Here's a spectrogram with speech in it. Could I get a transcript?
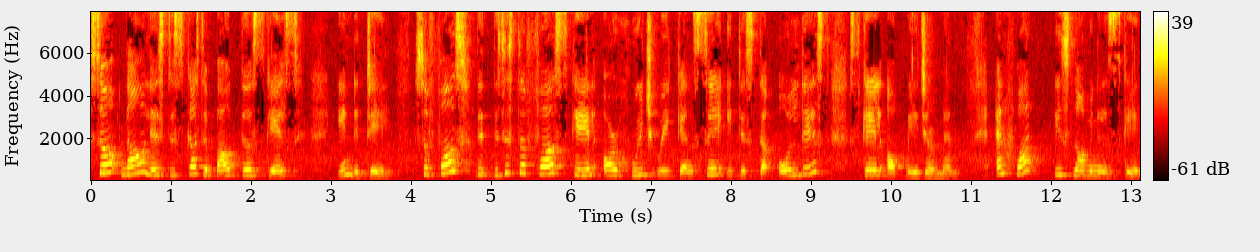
So now let's discuss about the scales in detail. So first, this is the first scale or which we can say it is the oldest scale of measurement. And what is nominal scale?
